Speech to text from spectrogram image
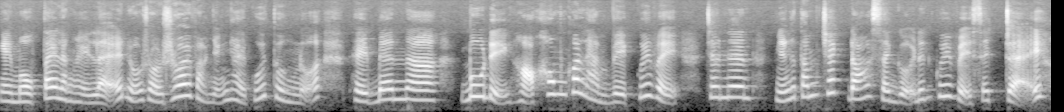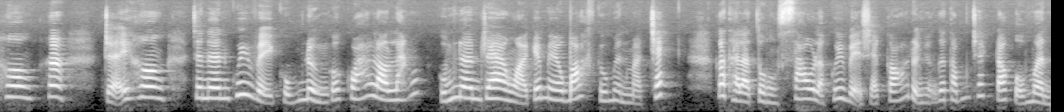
ngày một tây là ngày lễ nữa rồi rơi vào những ngày cuối tuần nữa thì bên uh, bưu điện họ không có làm việc quý vị. Cho nên những cái tấm check đó sẽ gửi đến quý vị sẽ trễ hơn ha trễ hơn. Cho nên quý vị cũng đừng có quá lo lắng cũng nên ra ngoài cái mailbox của mình mà check. Có thể là tuần sau là quý vị sẽ có được những cái tấm check đó của mình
